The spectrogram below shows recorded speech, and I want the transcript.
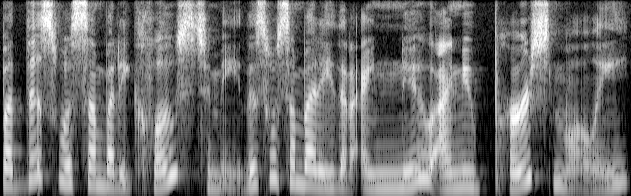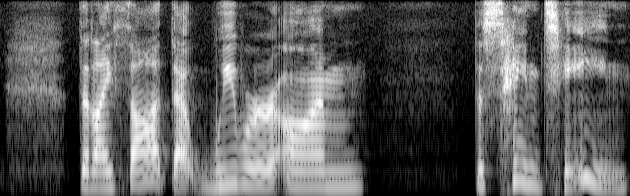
But this was somebody close to me. This was somebody that I knew, I knew personally, that I thought that we were on the same team,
